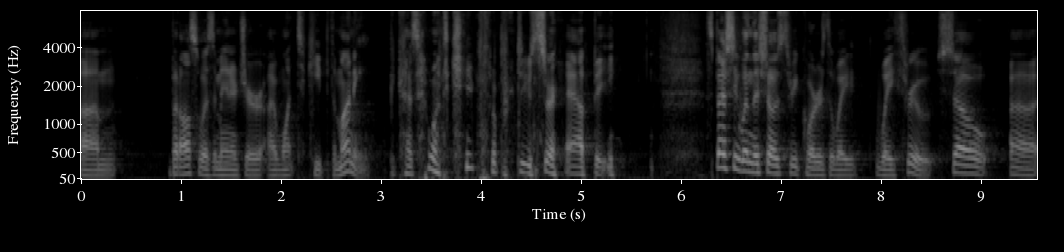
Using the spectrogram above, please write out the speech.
Um, but also as a manager, I want to keep the money because I want to keep the producer happy, especially when the show's three quarters the way way through. So uh,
